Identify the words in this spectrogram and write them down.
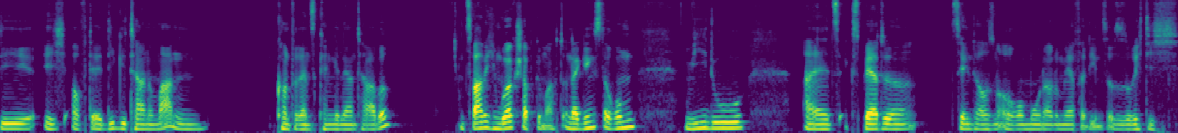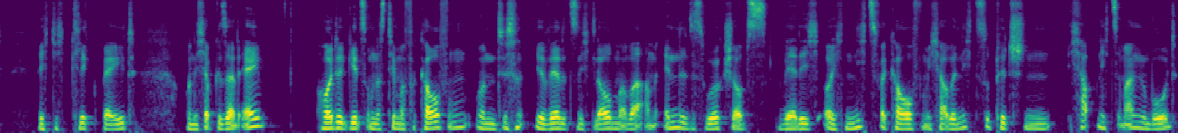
die ich auf der Digital Nomaden Konferenz kennengelernt habe. Und zwar habe ich einen Workshop gemacht und da ging es darum, wie du als Experte 10.000 Euro im Monat und mehr verdienst. Also so richtig, richtig Clickbait. Und ich habe gesagt, ey, heute geht es um das Thema Verkaufen und ihr werdet es nicht glauben, aber am Ende des Workshops werde ich euch nichts verkaufen. Ich habe nichts zu pitchen. Ich habe nichts im Angebot.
